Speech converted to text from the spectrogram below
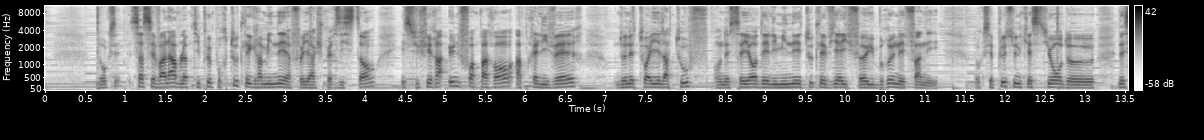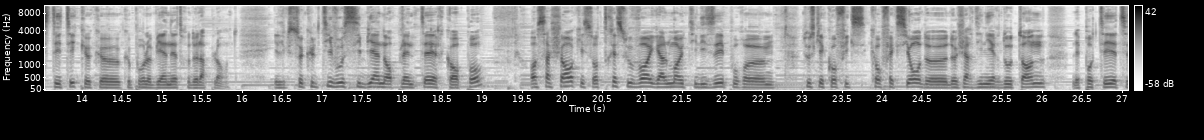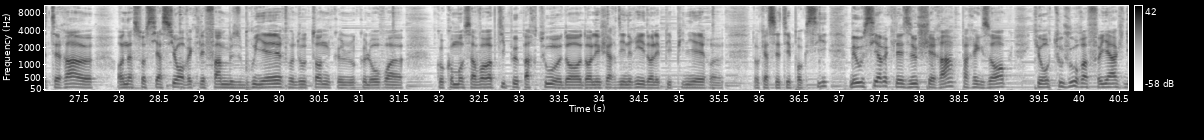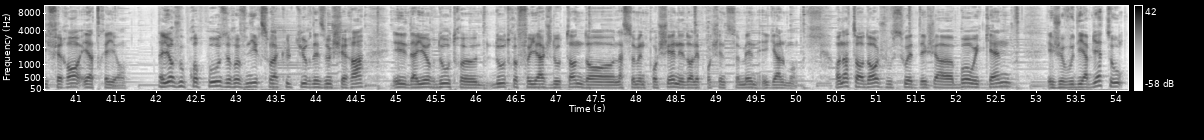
Donc ça c'est valable un petit peu pour toutes les graminées à feuillage persistant. Il suffira une fois par an, après l'hiver, de nettoyer la touffe en essayant d'éliminer toutes les vieilles feuilles brunes et fanées. Donc c'est plus une question d'esthétique que, que pour le bien-être de la plante. Il se cultive aussi bien en pleine terre qu'en pot en sachant qu'ils sont très souvent également utilisés pour euh, tout ce qui est confection de, jardinières d'automne, les potées, etc., euh, en association avec les fameuses bruyères d'automne que, l'on voit, qu'on commence à voir un petit peu partout euh, dans, les jardineries dans les pépinières, donc à cette époque-ci, mais aussi avec les euchéras, par exemple, qui ont toujours un feuillage différent et attrayant. D'ailleurs, je vous propose de revenir sur la culture des euchéras et d'ailleurs d'autres feuillages d'automne dans la semaine prochaine et dans les prochaines semaines également. En attendant, je vous souhaite déjà un bon week-end et je vous dis à bientôt.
